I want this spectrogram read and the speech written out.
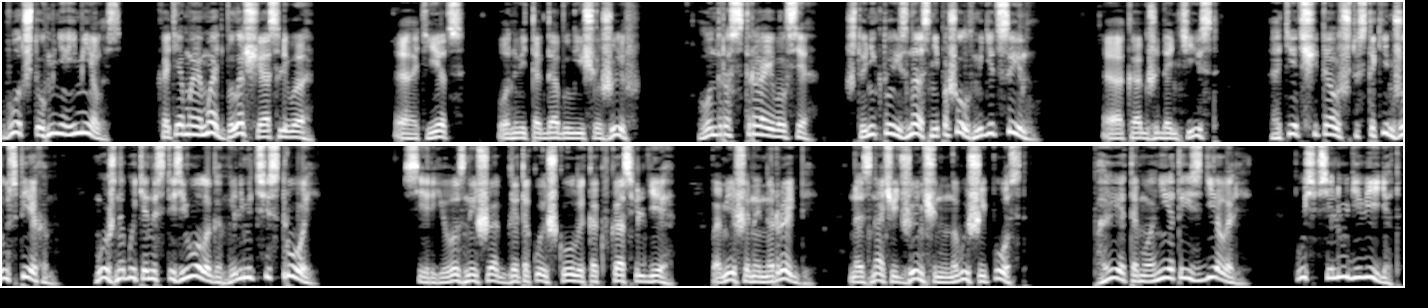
вот что у меня имелось, хотя моя мать была счастлива. А отец, он ведь тогда был еще жив, он расстраивался, что никто из нас не пошел в медицину. А как же дантист? Отец считал, что с таким же успехом можно быть анестезиологом или медсестрой. Серьезный шаг для такой школы, как в Касфельде, помешанной на регби, назначить женщину на высший пост. Поэтому они это и сделали. Пусть все люди видят,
